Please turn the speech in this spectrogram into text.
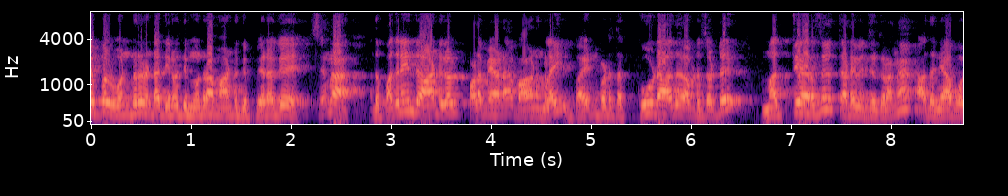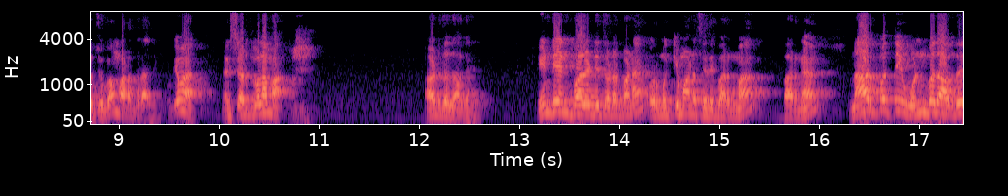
ஏப்ரல் ஒன்று ரெண்டாயிரத்தி இருபத்தி மூன்றாம் ஆண்டுக்கு பிறகு சரிங்களா? அந்த பதினைந்து ஆண்டுகள் பழமையான வாகனங்களை பயன்படுத்த கூடாது அப்படின்னு சொல்லிட்டு மத்திய அரசு தடை வச்சிருக்கிறாங்க அதை ஞாபகம் வச்சுக்கோ மறந்துடாது ஓகேவா? நெக்ஸ்ட் அடுத்து போலாமா? அடுத்ததாக இந்தியன் பாலிட்டி தொடர்பான ஒரு முக்கியமான செய்தி பாருங்கம்மா. பாருங்க. நாற்பத்தி ஒன்பதாவது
